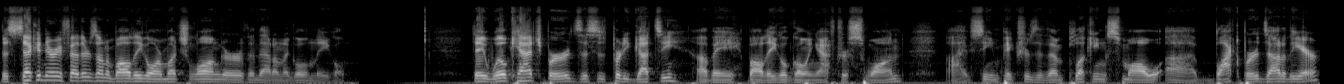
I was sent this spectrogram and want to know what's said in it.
the secondary feathers on a bald eagle are much longer than that on a golden eagle. They will catch birds. This is pretty gutsy of a bald eagle going after a swan. I've seen pictures of them plucking small uh, blackbirds out of the air.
